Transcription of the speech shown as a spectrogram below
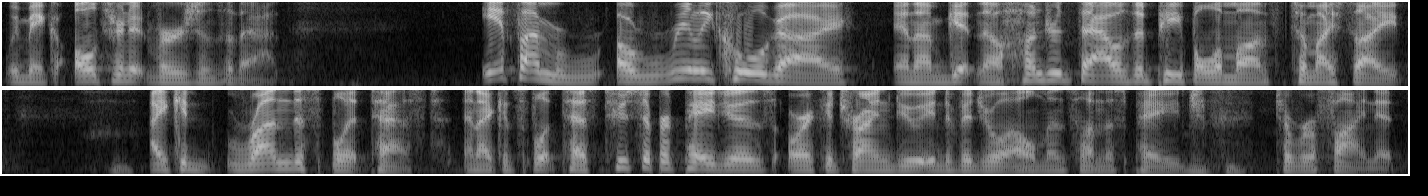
we make alternate versions of that. If I'm a really cool guy and I'm getting 100,000 people a month to my site, I could run the split test and I could split test two separate pages or I could try and do individual elements on this page mm-hmm. to refine it.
